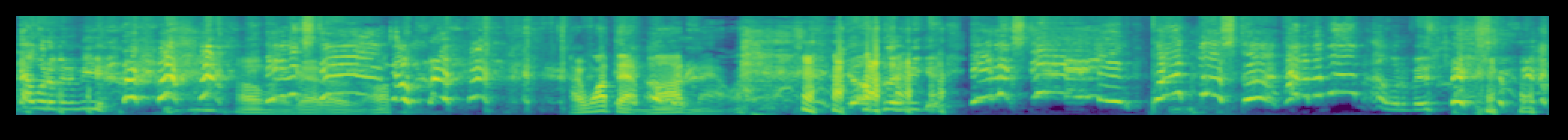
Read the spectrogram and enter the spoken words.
that would have been me. Oh my god, that was awesome. I want that mod now. Yo, let me get Helix Stain, Potbuster, I would have been.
